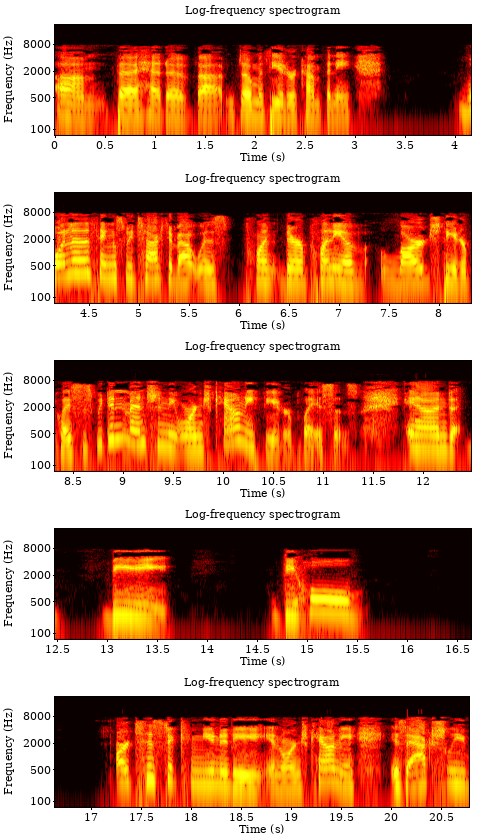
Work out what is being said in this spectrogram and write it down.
um, the head of um, Doma Theater Company, one of the things we talked about was plen- there are plenty of large theater places. We didn't mention the Orange County theater places, and the the whole artistic community in Orange County is actually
